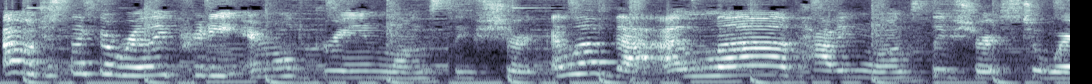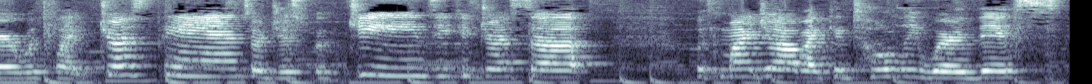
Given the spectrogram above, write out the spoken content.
Oh, just like a really pretty emerald green long sleeve shirt. I love that. I love having long sleeve shirts to wear with like dress pants or just with jeans you can dress up with my job, I could totally wear this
